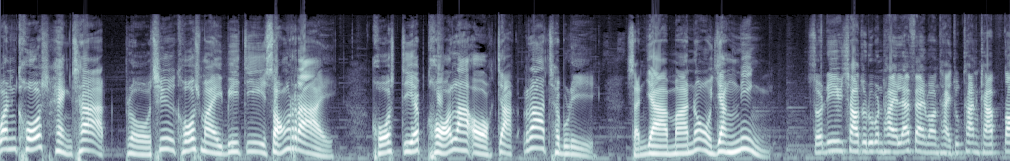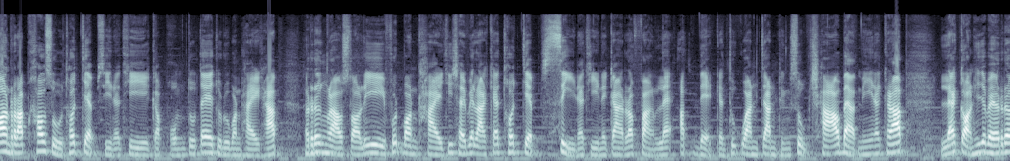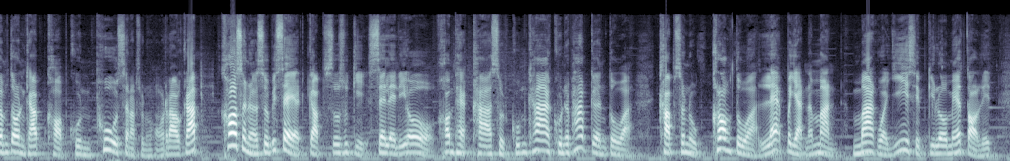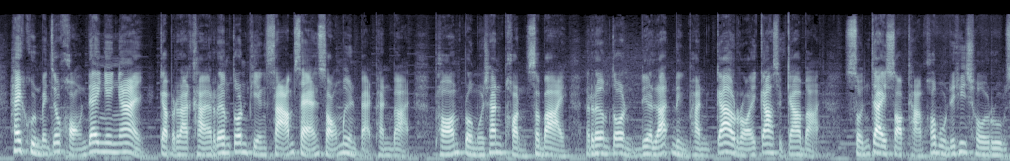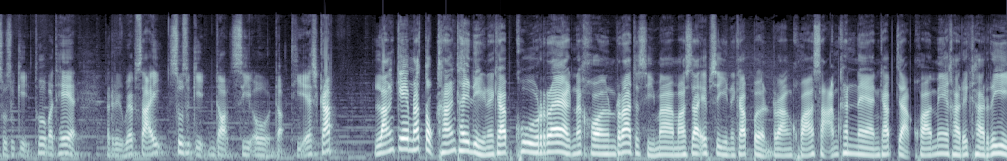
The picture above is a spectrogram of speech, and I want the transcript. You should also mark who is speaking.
Speaker 1: วันโค้ชแห่งชาติโผล่ชื่อโค้ชใหม่ BG 2 ราย โค้ชเจี๊ยบขอลาออกจากราชบุรี สัญญามาโน่ยังนิ่ง สวัสดีชาวตูดูบอลไทยและแฟนบอลไทยทุกท่านครับ ต้อนรับเข้าสู่ทดเจ็บ 4 นาที กับผมตูเต้ตูดูบอลไทยครับ เรื่องราว story ฟุตบอลไทยที่ใช้เวลาแค่ทดเจ็บ 4 นาทีในการรับฟังและอัปเดตกันทุกวันจันทร์ถึงศุกร์เช้าแบบนี้นะครับและก่อนที่จะไปเริ่มต้นครับ ขอบคุณผู้สนับสนุนของเราครับ ข้อเสนอสุดพิเศษกับ Suzuki c e l e r i o Compact Car สุดคุ้มค่าคุณภาพเกินตัว ขับสนุกคล่องตัวและประหยัดน้ำมันมากกว่า 20 กิโลเมตรต่อลิตร ให้คุณเป็นเจ้าของได้ง่ายๆ กับราคาเริ่มต้นเพียง 328,000 บาท พร้อมโปรโมชั่นผ่อนสบาย เริ่มต้นเดือนละ 1,999 บาท สนใจสอบถามข้อมูลได้ที่โชว์รูม Suzuki ทั่วประเทศ หรือเว็บไซต์ suzuki.co.th ครับ หลังเกมนัดตกค้างไทยลีกนะครับคู่แรกนครราชสีมามาสด้า FC นะครับเปิดรังคว้า 3 คะแนนครับจากควาเม่คาริคารี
